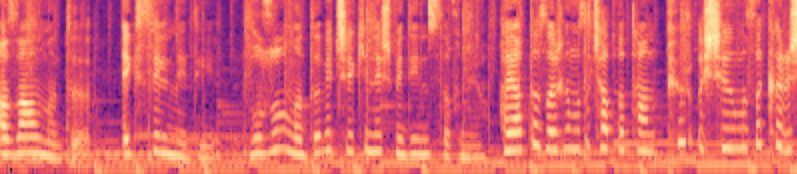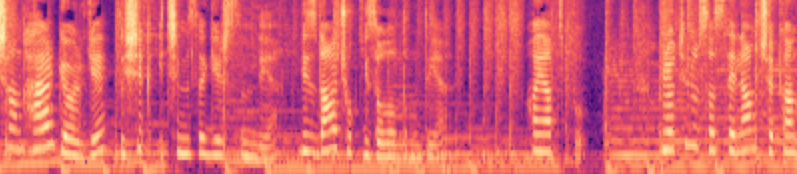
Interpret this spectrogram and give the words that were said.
azalmadığı, eksilmediği, bozulmadığı ve çirkinleşmediğini savunuyor. Hayatta zırhımızı çatlatan, pür ışığımıza karışan her gölge ışık içimize girsin diye. Biz daha çok biz olalım diye. Hayat bu. Plotinus'a selam çakan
